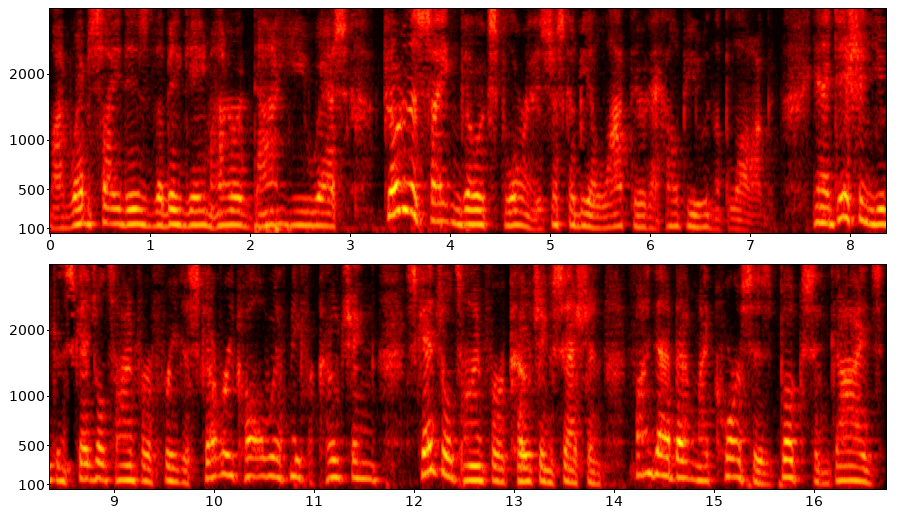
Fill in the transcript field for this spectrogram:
My website is thebiggamehunter.us. Go to the site and go exploring. There's just going to be a lot there to help you in the blog. In addition, you can schedule time for a free discovery call with me for coaching, schedule time for a coaching session, find out about my courses, books, and guides.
